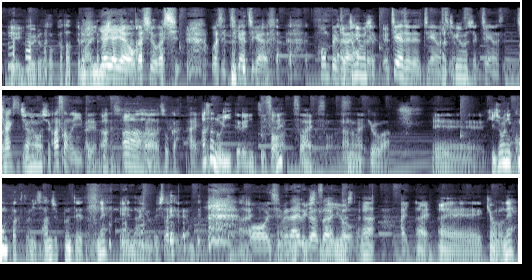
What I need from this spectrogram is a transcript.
えー、いろいろと語ってまいりました。いやいやいや、おかしいおかしい。おかしい。違う違う。本編じゃない。違いましたっけ？違う違う違う。違います。違いましたっけ？違います。違いました朝の E テレの話。ああ、そうか。はい。朝の E テレについてね。そう、そうです。あの、今日は、えー、非常にコンパクトに30分程度のね、えー、内容でしたけれども。はい、もういじめないでくださいよ。ましたが、はい。はい。えー、今日のね、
